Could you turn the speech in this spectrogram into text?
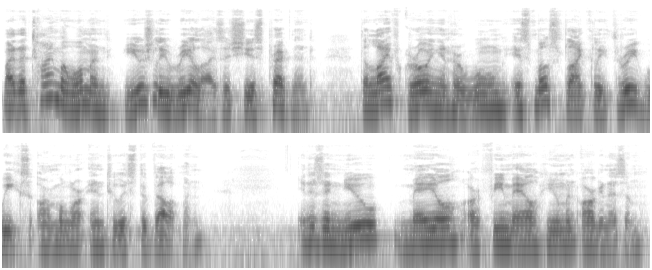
By the time a woman usually realizes she is pregnant, the life growing in her womb is most likely three weeks or more into its development. It is a new male or female human organism,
